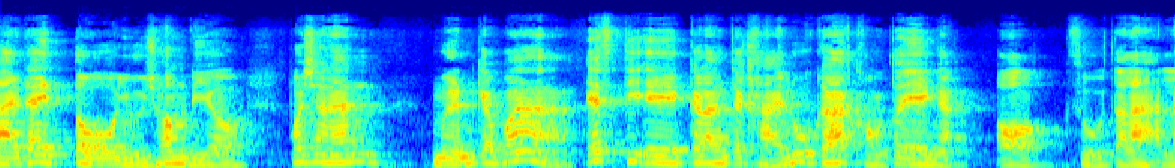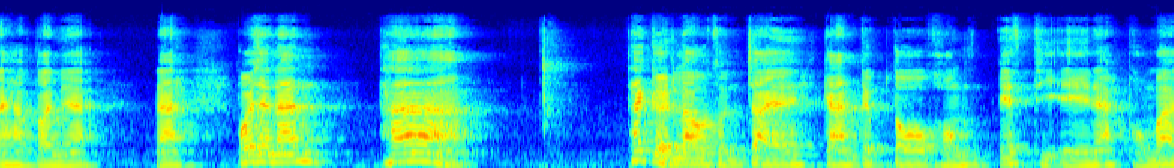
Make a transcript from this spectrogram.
รายได้โตอยู่ช่องเดียว เพราะฉะนั้นเหมือนกับว่า STA กำลังจะขายลูกรักของตัวเองอะออกสู่ตลาดแล้วครับตอนนี้นะ เพราะฉะนั้นถ้าถ้าเกิดเราสนใจการเติบโตของ STA นะ ผมว่า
